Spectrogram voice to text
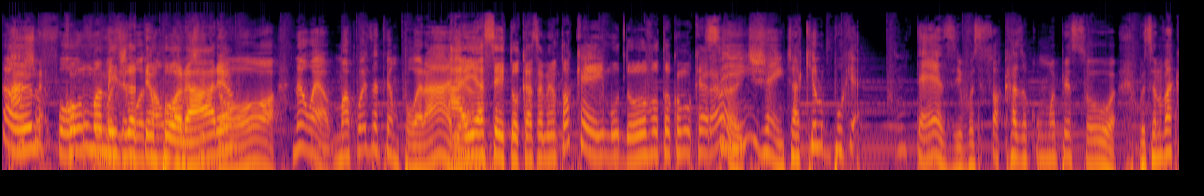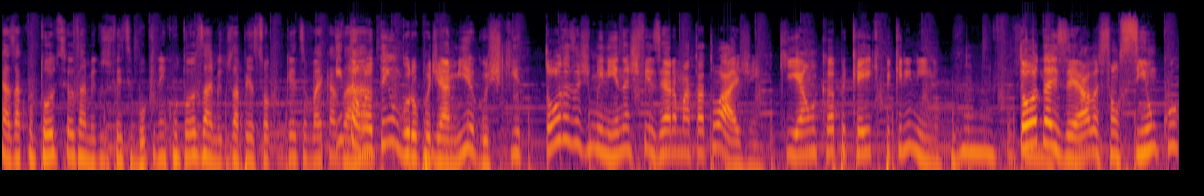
Não, acho eu- fofo como uma medida um temporária- outdoor. Não, é, uma coisa temporária. Aí aceitou o casamento, ok. Mudou, voltou como que era Sim, antes. gente, aquilo porque. Tese, você só casa com uma pessoa. Você não vai casar com todos os seus amigos do Facebook, nem com todos os amigos da pessoa com quem você vai casar. Então, eu tenho um grupo de amigos que todas as meninas fizeram uma tatuagem, que é um cupcake pequenininho. todas elas, são cinco,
